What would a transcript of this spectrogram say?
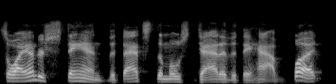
So I understand that that's the most data that they have, but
